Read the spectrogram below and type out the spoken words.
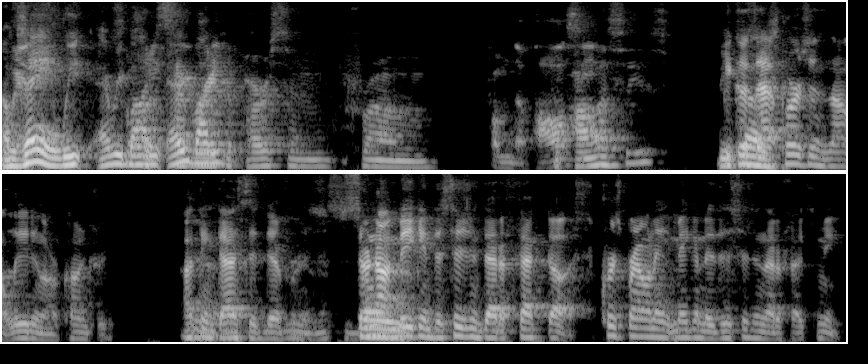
I'm with- saying we everybody So, like, everybody the person from from the the policy. policies. because that person's not leading our country. I think Yeah, that's the difference. yeah, that's- They're not making decisions that affect us. Chris Brown ain't making a decision that affects me.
